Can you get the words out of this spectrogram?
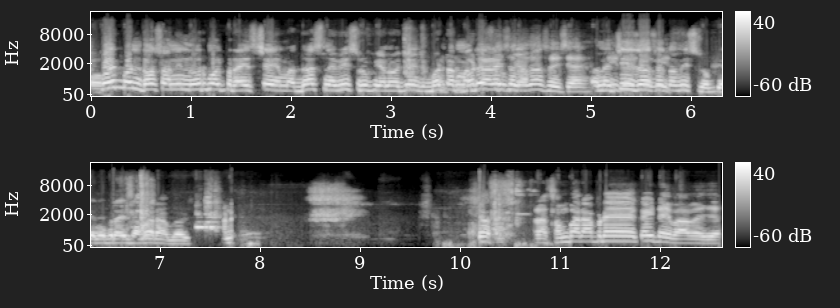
કોઈ પણ ઢોસાની નોર્મલ પ્રાઇસ છે એમાં દસ ને વીસ રૂપિયાનો ચેન્જ બટરમાં દસ હશે રૂપિયા. અને ચીઝ હશે તો વીસ. રૂપિયાની પ્રાઇસ બરાબર. અને સંભાર આપણે કઈ ટાઈપ આવે છે?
